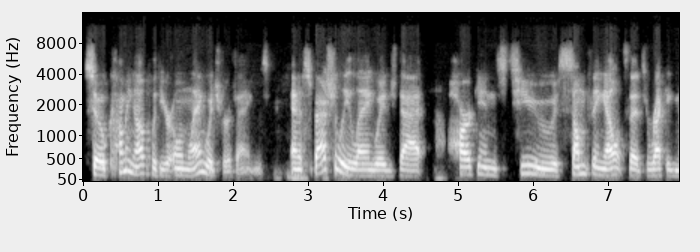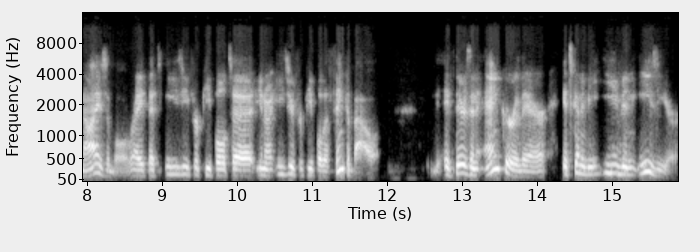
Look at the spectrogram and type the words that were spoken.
So coming up with your own language for things, and especially language that harkens to something else that's recognizable, right? That's easy for people to, you know, easier for people to think about. If there's an anchor there, it's going to be even easier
